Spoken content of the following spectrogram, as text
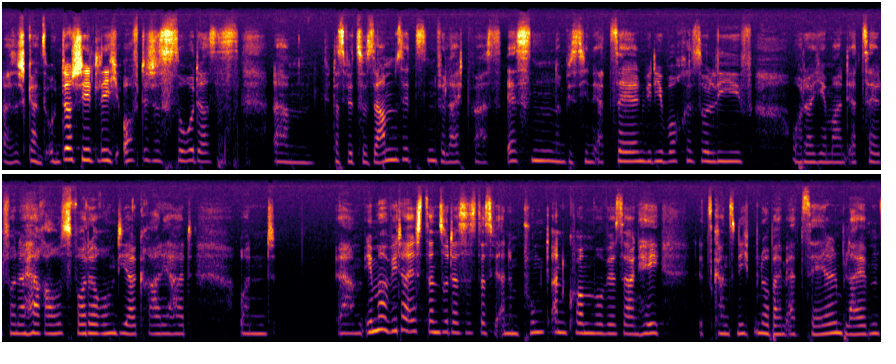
Also es ist ganz unterschiedlich. Oft ist es so, dass, es, ähm, dass wir zusammensitzen, vielleicht was essen, ein bisschen erzählen, wie die Woche so lief, oder jemand erzählt von einer Herausforderung, die er gerade hat. Und ähm, immer wieder ist dann so, dass, es, dass wir an einem Punkt ankommen, wo wir sagen, hey, jetzt kann es nicht nur beim Erzählen bleiben,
